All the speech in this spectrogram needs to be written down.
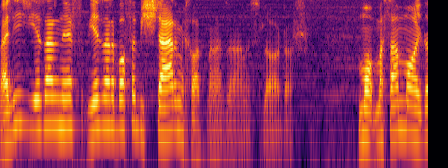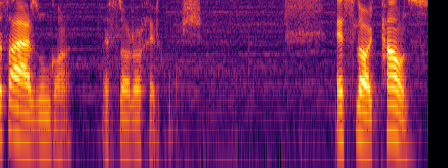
ولی یه ذره nerf یه ذره buff بیشتر می‌خواد به نظرم Slardar ما... مثلا Midas رو ارزون کنه. Slardar خیلی خوب میشه. Slark Pounce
